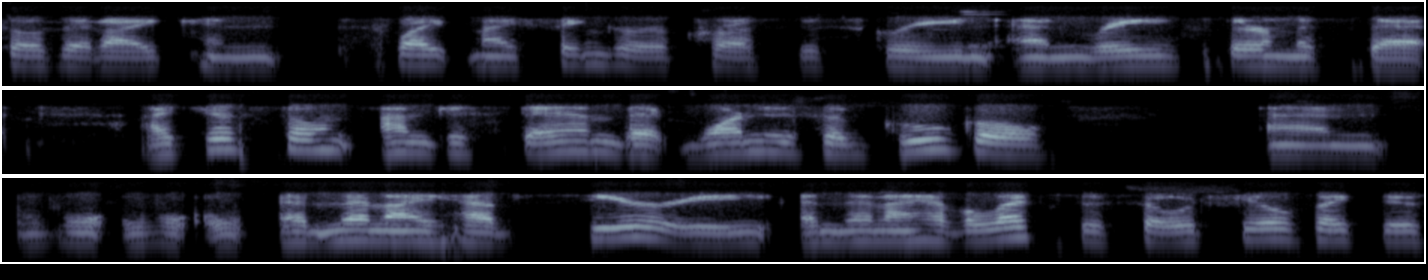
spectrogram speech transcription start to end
so that I can swipe my finger across the screen and raise thermostat. I just don't understand that one is a Google and w- w- and then I have Siri and then I have Alexa so it feels like there's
